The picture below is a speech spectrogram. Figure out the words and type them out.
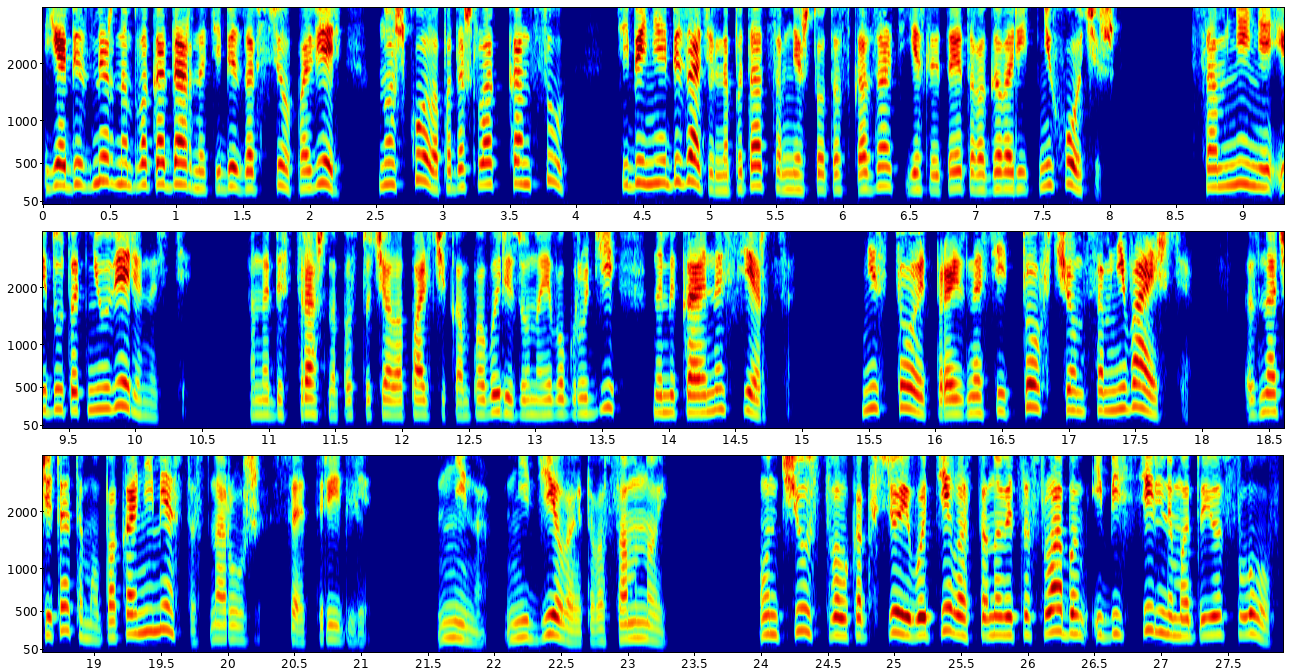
Я безмерно благодарна тебе за все, поверь, но школа подошла к концу. Тебе не обязательно пытаться мне что-то сказать, если ты этого говорить не хочешь. Сомнения идут от неуверенности. Она бесстрашно постучала пальчиком по вырезу на его груди, намекая на сердце. Не стоит произносить то, в чем сомневаешься. Значит, этому пока не место снаружи, Сет Ридли. Нина, не делай этого со мной. Он чувствовал, как все его тело становится слабым и бессильным от ее слов.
